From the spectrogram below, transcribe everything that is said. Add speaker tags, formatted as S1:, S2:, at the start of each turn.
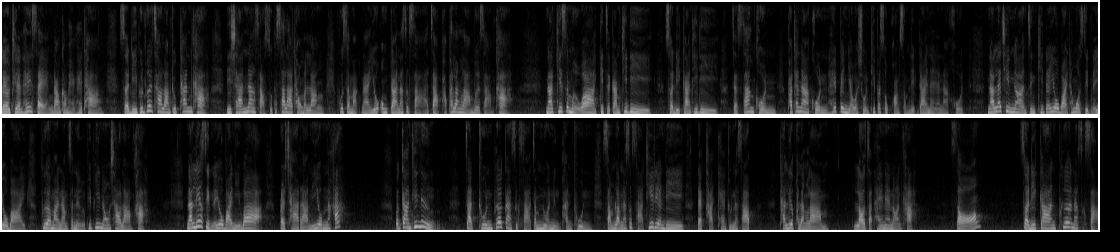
S1: เปลวเทียนให้แสงรามคำแหงให้ทาง สวัสดีเพื่อนๆชาวรามทุกท่านค่ะ ดิฉันนางสาวสุภศราทองมลัง ผู้สมัครนายกองค์การนักศึกษาจากพรรคพลังรามเบอร์ 3 ค่ะ นัดคิดเสมอว่ากิจกรรมที่ดี สวัสดิการที่ดี จะสร้างคนพัฒนาคนให้เป็นเยาวชนที่ประสบความสำเร็จได้ในอนาคต นั้นและทีมงานจึงคิดนโยบายทั้งหมด 10 นโยบาย เพื่อมานำเสนอพี่ๆน้องชาวรามค่ะ นัดเรียก 10 นโยบายนี้ว่า ประชารามนิยมนะคะ ประการที่ 1 จัดทุนเพื่อการศึกษาจำนวน 1,000 ทุนสำหรับนักศึกษาที่เรียนดี แต่ขาดแคลนทุนทรัพย์ ถ้าเลือกพลังราม เราจัดให้แน่นอนค่ะ 2. สวัสดิการเพื่อนักศึกษา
